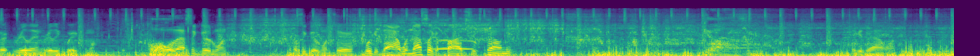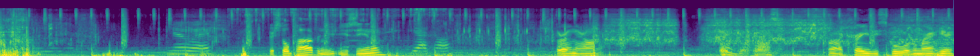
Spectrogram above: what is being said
Th- Reel in really quick, come on. Oh, that's a good one. That's a good one, Tara. Look at that one. That's like a five, six pounder. God, look at that one. No way. They're still popping. You, you seeing them? Yeah, it's off. Throw in there on them. There you go, guys. We're on a crazy school of them right here.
